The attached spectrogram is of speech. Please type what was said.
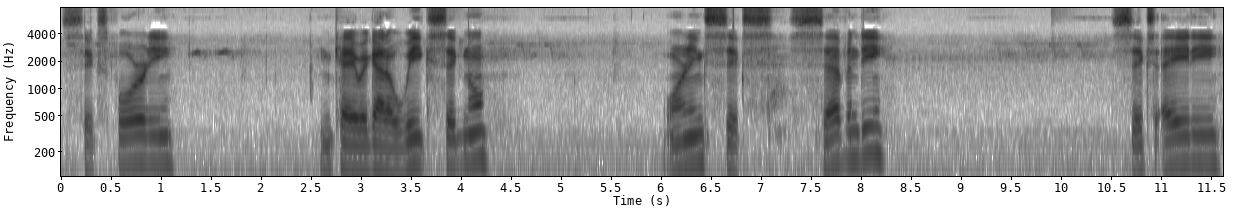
640. Okay, we got a weak signal. Warning 670, 680,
